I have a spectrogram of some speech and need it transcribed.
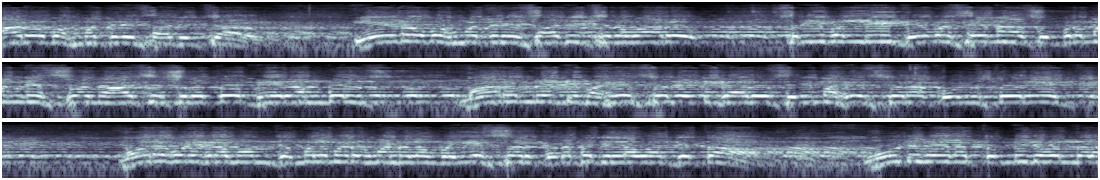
ఆరో బహుమతిని సాధించారు. ఏడో బహుమతిని సాధించిన వారు శ్రీవల్లి దేవసేన సుబ్రహ్మణ్య స్వామి ఆశీస్సులతో బీరంబుల్స్ మారంరెడ్డి మహేశ్వర్ రెడ్డి గారు శ్రీ మహేశ్వర కోల్డ్ స్టోరేజ్ మోరగుడి గ్రామం జమ్మలమడుగు మండలం వైఎస్ఆర్ కడప జిల్లా వారి చేత మూడు వేల తొమ్మిది వందల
